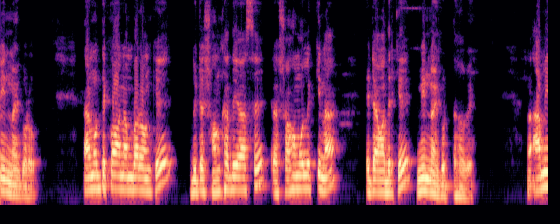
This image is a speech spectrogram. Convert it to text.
নির্ণয় করো। তার মধ্যে ক নাম্বার অঙ্কে দুইটা সংখ্যা দেওয়া আছে এরা সহমৌলিক কিনা এটা আমাদেরকে নির্ণয় করতে হবে। আমি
